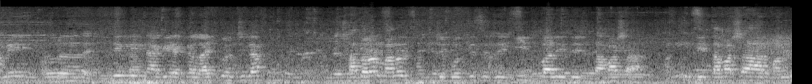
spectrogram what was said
আমি তিন দিন আগে একটা লাইভ করেছিলাম। সাধারণ মানুষ যে বলতেছে যে ঈদ বালি যে তামাশা, এই তামাশা আর মানুষ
